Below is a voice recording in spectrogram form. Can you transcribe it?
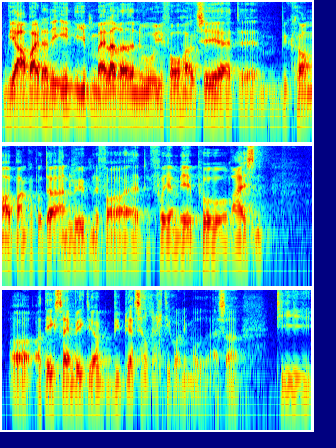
vi arbejder det ind i dem allerede nu i forhold til, at øh, vi kommer og banker på døren løbende for at få jer med på rejsen. Og, og det er ekstremt vigtigt, og vi bliver taget rigtig godt imod. Altså, de,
